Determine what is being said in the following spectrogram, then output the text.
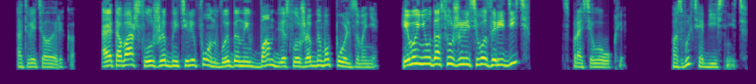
— ответила Эрика. «Это ваш служебный телефон, выданный вам для служебного пользования. И вы не удосужились его зарядить?» — спросила Окли. «Позвольте объяснить»,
